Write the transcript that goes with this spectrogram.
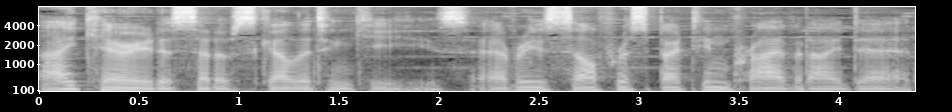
I carried a set of skeleton keys, every self respecting private eye did,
